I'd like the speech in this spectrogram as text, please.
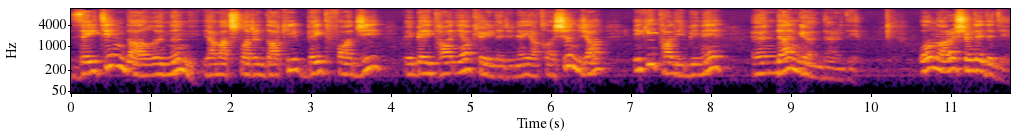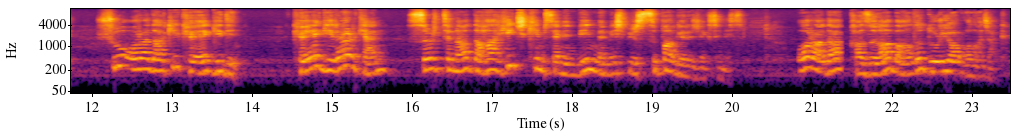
Zeytin Dağı'nın yamaçlarındaki Beytfaci ve Beytaniya köylerine yaklaşınca iki talibini önden gönderdi. Onlara şöyle dedi. Şu oradaki köye gidin. Köye girerken sırtına daha hiç kimsenin binmemiş bir sıpa göreceksiniz.'' Orada kazığa bağlı duruyor olacak.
